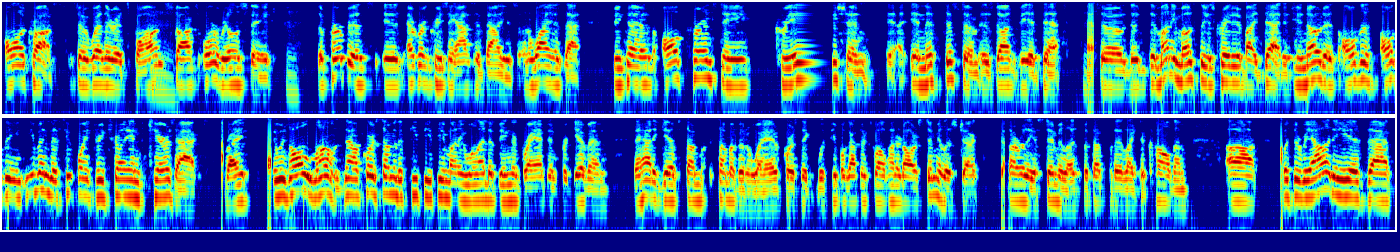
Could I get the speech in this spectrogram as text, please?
all across. So whether it's bonds, mm. stocks, or real estate, mm. the purpose is ever increasing asset values. And why is that? Because all currency creation in this system is done via debt. So the, the money mostly is created by debt. If you notice, all the all the even the 2.3 trillion CARES Act, right? It was all loans. Now, of course, some of the PPP money will end up being a grant and forgiven. They had to give some some of it away. Of course, they people got their $1,200 stimulus checks. It's not really a stimulus, but that's what they like to call them. Uh, but the reality is that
